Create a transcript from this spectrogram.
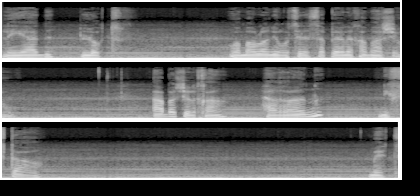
ליד לוט. הוא אמר לו, אני רוצה לספר לך משהו. אבא שלך, הרן, נפטר. מת.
